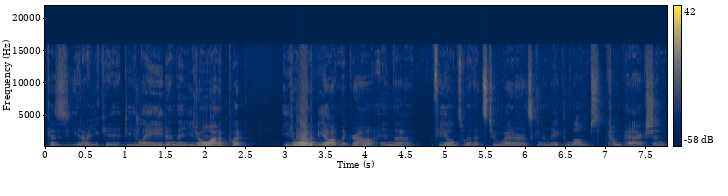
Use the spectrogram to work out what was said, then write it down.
because you know you can get delayed, and then you don't want to put you don't want to be out in the ground in the fields when it's too wet or it's going to make lumps compaction.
